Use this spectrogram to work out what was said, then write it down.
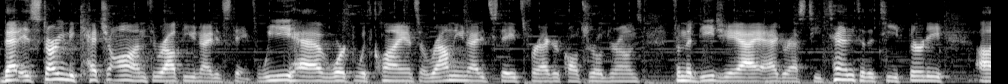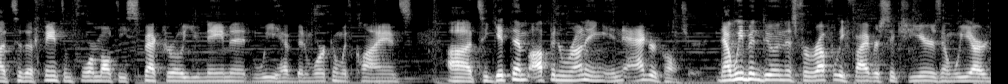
that is starting to catch on throughout the United States. We have worked with clients around the United States for agricultural drones, from the DJI Agras T10 to the T30 uh, to the Phantom 4 multispectral, you name it. We have been working with clients uh, to get them up and running in agriculture. Now, we've been doing this for roughly five or six years, and we are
